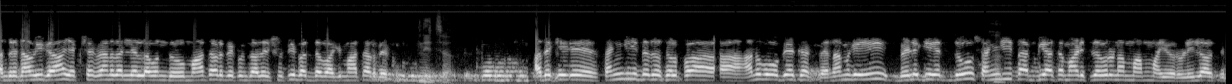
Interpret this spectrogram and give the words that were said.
ಅಂದ್ರೆ ನಾವೀಗ ಯಕ್ಷಗಾನದಲ್ಲೆಲ್ಲ ಒಂದು ಮಾತಾಡ್ಬೇಕು ಅಂತ ಆದ್ರೆ ಶ್ರುತಿಬದ್ಧವಾಗಿ ಮಾತಾಡ್ಬೇಕು. ನಿಜ. ಅದಕ್ಕೆ ಸಂಗೀತದ ಸ್ವಲ್ಪ ಅನುಭವ ಬೇಕಾಗ್ತದೆ. ನಮಗೆ ಈ ಬೆಳಿಗ್ಗೆ ಎದ್ದು ಸಂಗೀತ ಅಭ್ಯಾಸ ಮಾಡಿಸಿದವರು ನಮ್ಮ ಅಮ್ಮ ಇವರು ಲೀಲಾವತಿ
